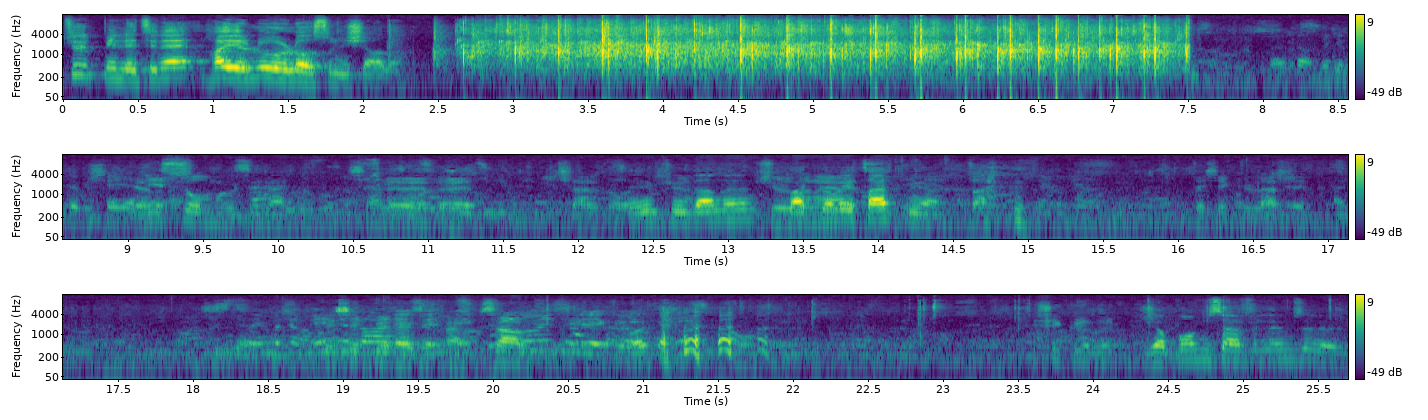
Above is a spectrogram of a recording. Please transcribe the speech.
Türk milletine hayırlı uğurlu olsun inşallah. Hediyesi olmalısın galiba bu. İşaret Evet, evet. İşaret olarak. Senin kürdanların baklavayı evet. tartmıyor. Teşekkürler. Teşekkür ederiz efendim. Sağ olun. Teşekkür ederim. Japon misafirlerimize verelim.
